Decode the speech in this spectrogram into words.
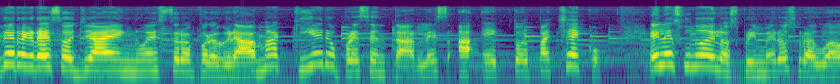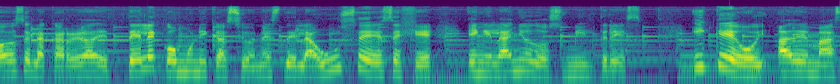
Regreso ya en nuestro programa, quiero presentarles a Héctor Pacheco. Él es uno de los primeros graduados de la carrera de telecomunicaciones de la UCSG en el año 2003 y que hoy además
